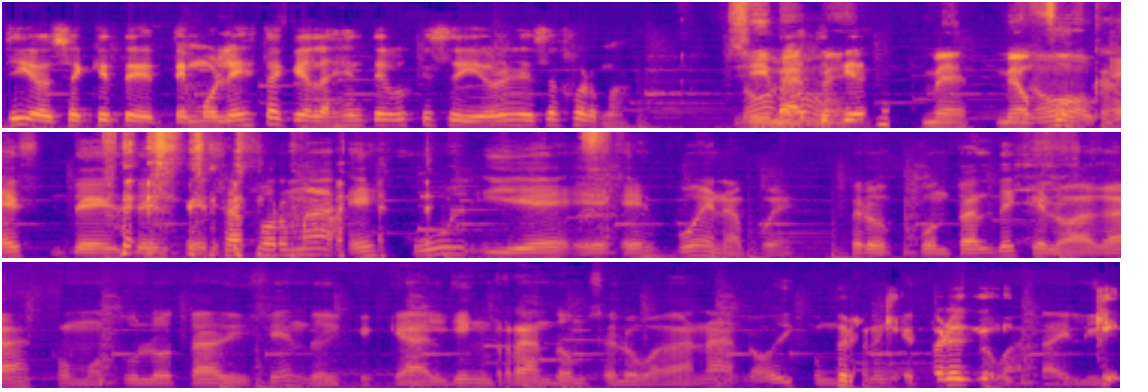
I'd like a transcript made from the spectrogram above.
siga. O sea que te, te molesta que la gente busque seguidores de esa forma. Sí, me, me, me, ofusca. es de, esa forma es cool y es, es, buena, pues. Pero con tal de que lo haga como tú lo estás diciendo y que, que alguien random se lo va a ganar, ¿no? Y como pero, que, pero, que,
